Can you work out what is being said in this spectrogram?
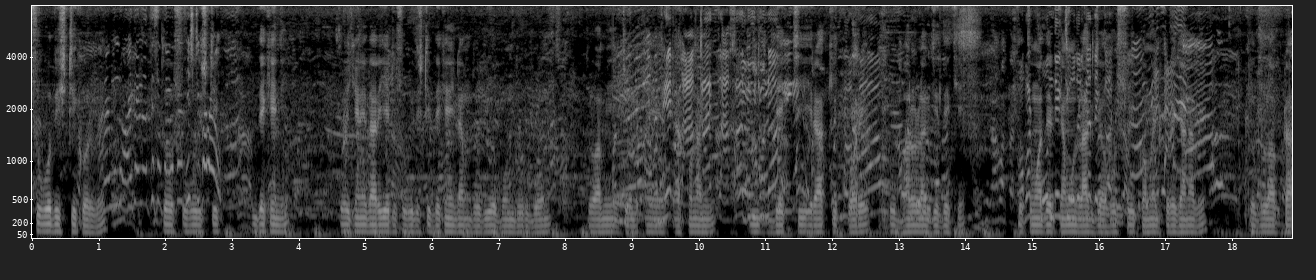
শুভ দৃষ্টি করবে। তো শুভ দৃষ্টি দেখে নিই তো এখানে দাঁড়িয়ে একটু শুভ দৃষ্টি দেখে নিলাম। যদিও বন্ধুর বোন। তো আমি এখন আমি দেখছি এরা কী করে, খুব ভালো লাগছে দেখে। তো তোমাদের কেমন লাগছে অবশ্যই কমেন্ট করে জানাবে। তো ব্লগটা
